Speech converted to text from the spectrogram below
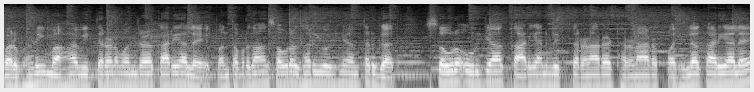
परभणी महावितरण मंडळ कार्यालय पंतप्रधान सौरघर योजनेअंतर्गत सौर ऊर्जा कार्यान्वित करणारं ठरणार पहिलं कार्यालय.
